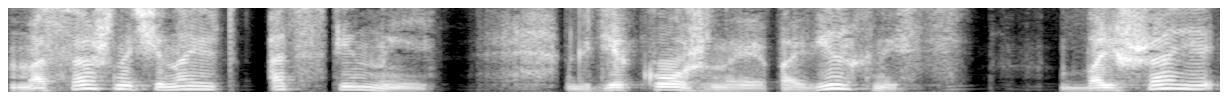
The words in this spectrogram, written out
Массаж начинают от спины, где кожная поверхность большая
